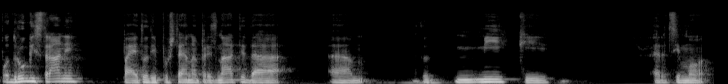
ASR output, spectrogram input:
Po drugi strani pa je tudi pošteno priznati, da um, tudi mi, ki recimo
